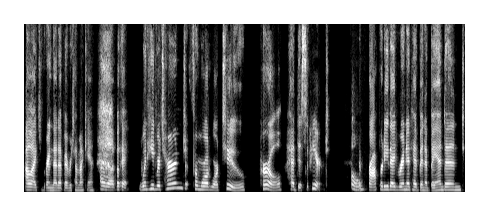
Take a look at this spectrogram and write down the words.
I like to bring that up every time I can. I love it. Okay. When he'd returned from World War II, Pearl had disappeared. Oh, The property they'd rented had been abandoned.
